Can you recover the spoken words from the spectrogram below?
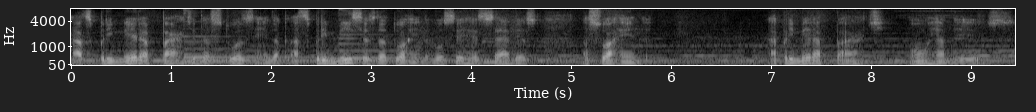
As primeira parte das tuas rendas, as primícias da tua renda, você recebe as, a sua renda. A primeira parte, honre a Deus.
